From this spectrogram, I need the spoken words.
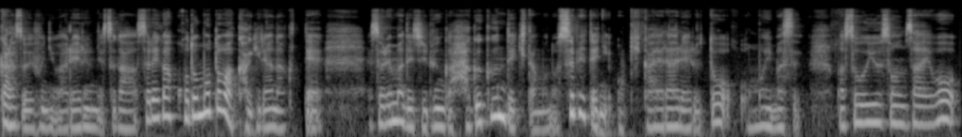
からそういうふうに言われるんですがそれが子供とは限らなくてそれまで自分が育んできたもの全てに置き換えられると思います、まあ、そういう存在を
